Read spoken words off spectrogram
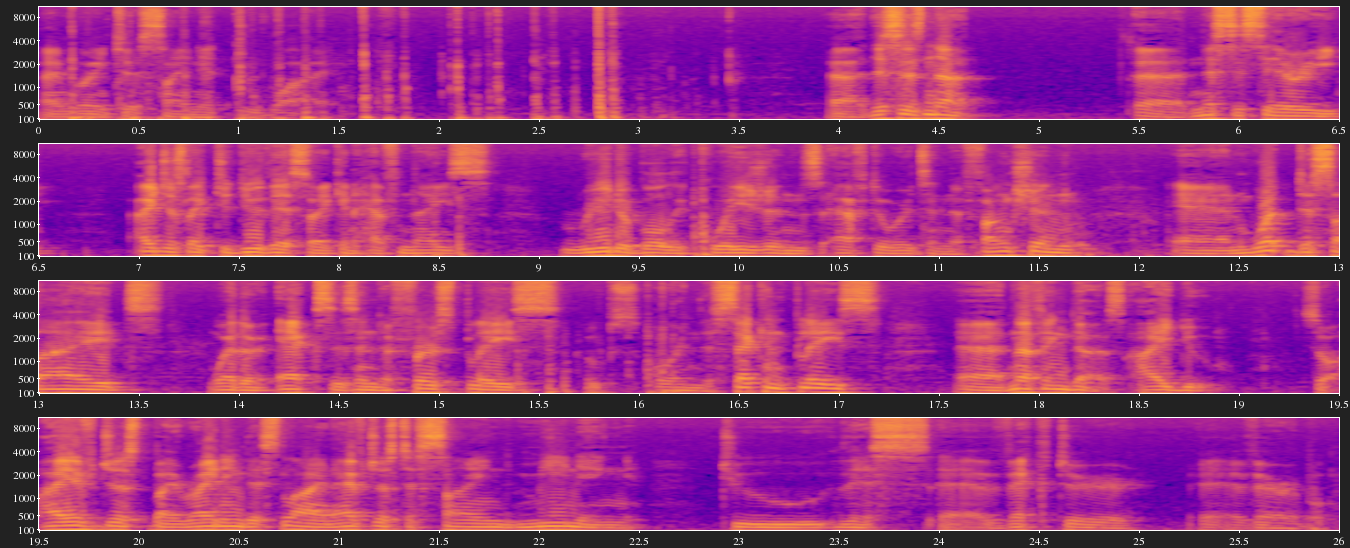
I'm going to assign it to y. Uh, this is not uh, necessary. I just like to do this so I can have nice readable equations afterwards in the function. And what decides whether x is in the first place oops, or in the second place? Uh, nothing does. I do. So I have just, by writing this line, I've just assigned meaning to this uh, vector uh, variable.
